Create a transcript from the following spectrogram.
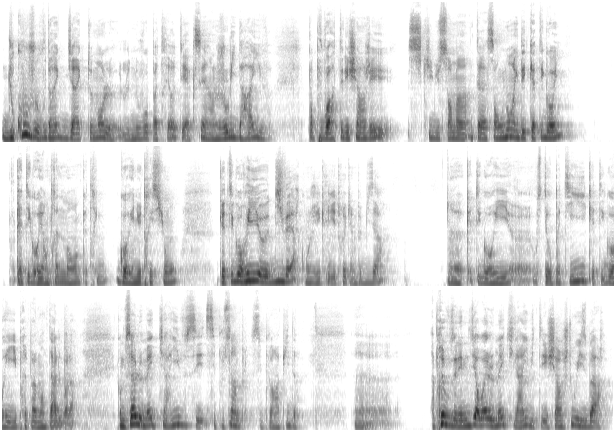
Du coup, je voudrais que directement le, nouveau Patriote ait accès à un joli drive pour pouvoir télécharger ce qui lui semble intéressant ou non avec des catégories. Catégorie entraînement, catégorie nutrition, catégorie euh, divers quand j'ai écrit des trucs un peu bizarres. euh, catégorie euh, ostéopathie, catégorie prépa mentale, voilà. Comme ça, le mec qui arrive, c'est plus simple, c'est plus rapide. Euh, après, vous allez me dire, ouais, le mec, il arrive, il télécharge tout et il se barre.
